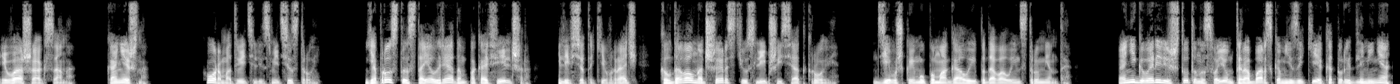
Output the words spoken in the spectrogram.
И ваша, Оксана». «Конечно». Хором ответили с медсестрой. Я просто стоял рядом, пока фельдшер, или все-таки врач, колдовал над шерстью, слипшейся от крови. Девушка ему помогала и подавала инструменты. Они говорили что-то на своем тарабарском языке, который для меня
